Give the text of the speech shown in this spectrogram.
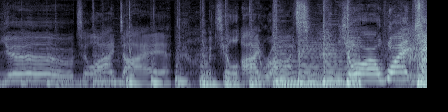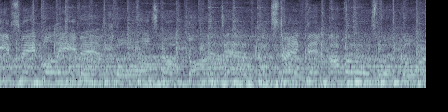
you till I die, until I rot. You're what keeps me believing the world's not gone dead. Strengthen my bones, put the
